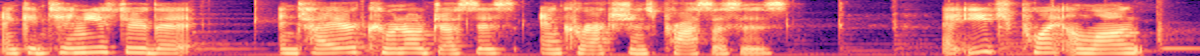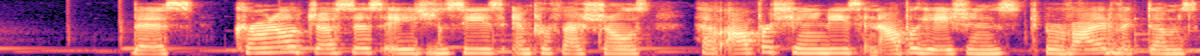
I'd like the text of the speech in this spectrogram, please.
and continue through the entire criminal justice and corrections processes. At each point along this, criminal justice agencies and professionals have opportunities and obligations to provide victims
